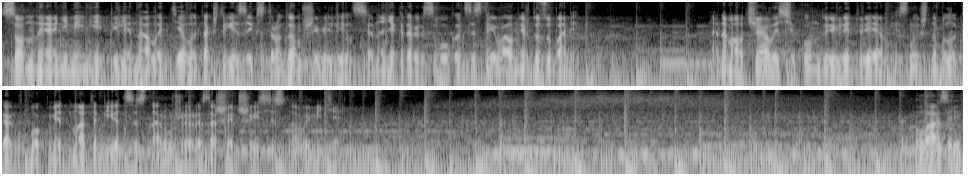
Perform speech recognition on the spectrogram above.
Сонное онемение пеленало тело, так что язык с трудом шевелился, на некоторых звуках застревал между зубами. Она молчала секунду или две, и слышно было, как в бок медмата бьется снаружи разошедшаяся снова метель. Лазарев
